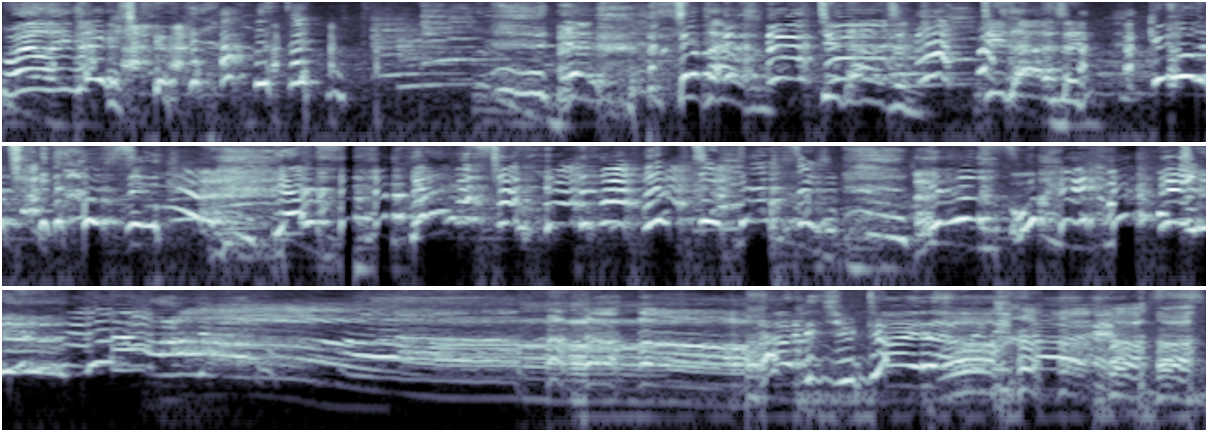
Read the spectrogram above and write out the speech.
Willie, make 2,000! Yes! 2,000! 2,000! 2,000! Go! 2,000! Yes! Yes! 2,000! Yes! How did you die that many times?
